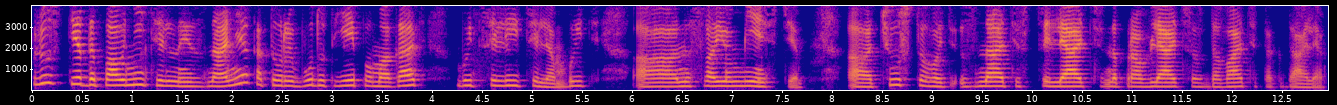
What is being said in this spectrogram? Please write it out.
плюс те дополнительные знания, которые будут ей помогать быть целителем, быть а, на своем месте, а, чувствовать, знать, исцелять, направлять, создавать и так далее.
